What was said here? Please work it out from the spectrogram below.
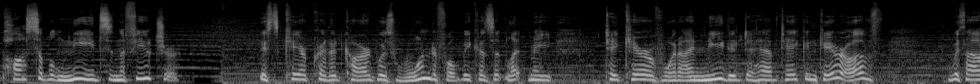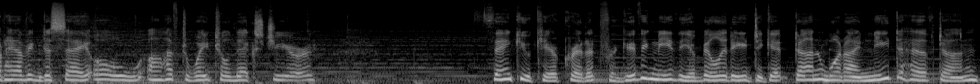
possible needs in the future. This Care Credit card was wonderful because it let me take care of what I needed to have taken care of without having to say, oh, I'll have to wait till next year. Thank you, Care Credit, for giving me the ability to get done what I need to have done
